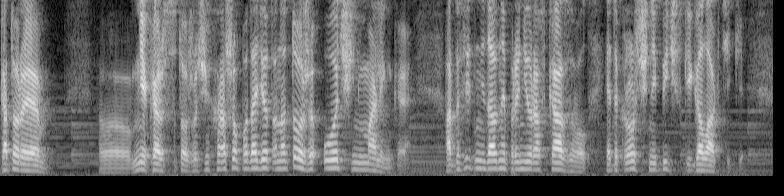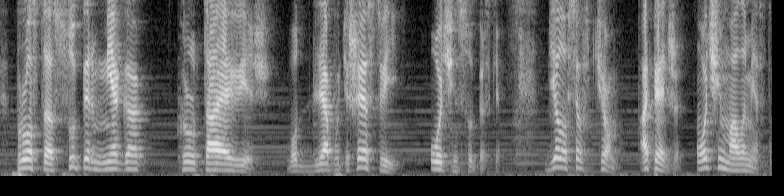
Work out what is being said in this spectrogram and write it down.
которая, э, мне кажется, тоже очень хорошо подойдет. Она тоже очень маленькая. Относительно недавно я про нее рассказывал. Это крошечные эпические галактики. Просто супер-мега крутая вещь. Вот для путешествий очень суперски. Дело все в чем? Опять же, очень мало места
